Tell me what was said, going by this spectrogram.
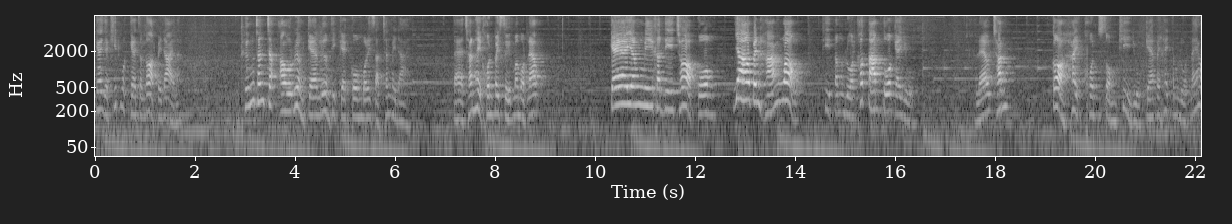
แกอย่าคิดว่าแกจะรอดไปได้นะ ถึงฉันจะเอาเรื่องแกเรื่องที่แกโกงบริษัทฉันไม่ได้ แต่ฉันให้คนไปสืบมาหมดแล้ว แกยังมีคดีช่อโกง ยาวเป็นหางว่าวที่ตำรวจเขาตามตัวแกอยู่ แล้วฉันก็ให้คนส่งที่อยู่แกไปให้ตำรวจแล้ว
